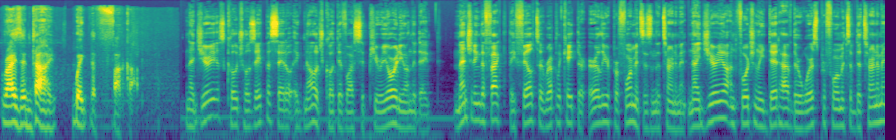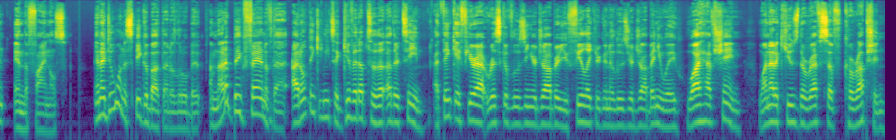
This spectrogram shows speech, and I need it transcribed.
rise and die? Wake the fuck up. Nigeria's coach Jose Peseiro acknowledged Cote d'Ivoire's superiority on the day, mentioning the fact that they failed to replicate their earlier performances in the tournament. Nigeria unfortunately did have their worst performance of the tournament in the finals. And I do want to speak about that a little bit. I'm not a big fan of that. I don't think you need to give it up to the other team. I think if you're at risk of losing your job or you feel like you're going to lose your job anyway, why have shame? Why not accuse the refs of corruption?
